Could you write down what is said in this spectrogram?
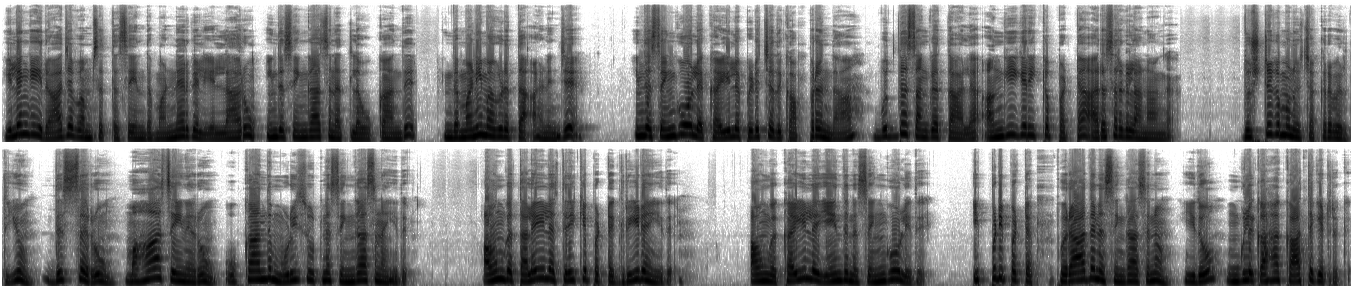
இலங்கை ராஜவம்சத்தை சேர்ந்த மன்னர்கள் எல்லாரும் இந்த சிங்காசனத்தில் உட்கார்ந்து இந்த மணிமகுடத்தை அணிஞ்சு இந்த செங்கோலை கையில பிடிச்சதுக்கு அப்புறம்தான் புத்த சங்கத்தால அங்கீகரிக்கப்பட்ட அரசர்களானாங்க. துஷ்டகமனு சக்கரவர்த்தியும் திஸ்ஸரும் மகாசேனரும் உட்கார்ந்து முடிசூட்டின சிங்காசனம் இது. அவங்க தலையில திரிக்கப்பட்ட கிரீடம் இது. அவங்க கையில ஏந்தின செங்கோல் இது. இப்படிப்பட்ட புராதன சிங்காசனம் இதோ உங்களுக்காக காத்துக்கிட்டு இருக்கு.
